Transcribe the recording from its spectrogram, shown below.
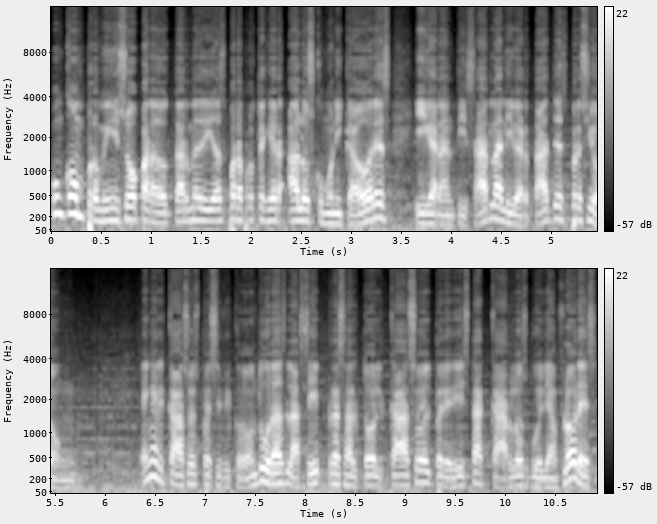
un compromiso para adoptar medidas para proteger a los comunicadores y garantizar la libertad de expresión. En el caso específico de Honduras, la CIP resaltó el caso del periodista Carlos William Flores,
